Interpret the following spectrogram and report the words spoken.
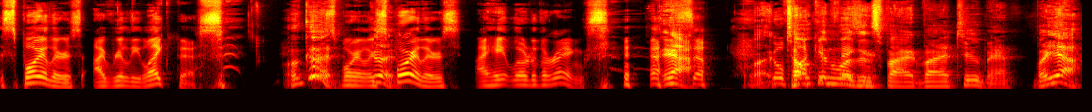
Spoilers. I really like this. Oh, good. Spoilers. good. Spoilers. I hate Lord of the Rings. Yeah. So, Well, Tolkien was inspired by it too, man. But yeah,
